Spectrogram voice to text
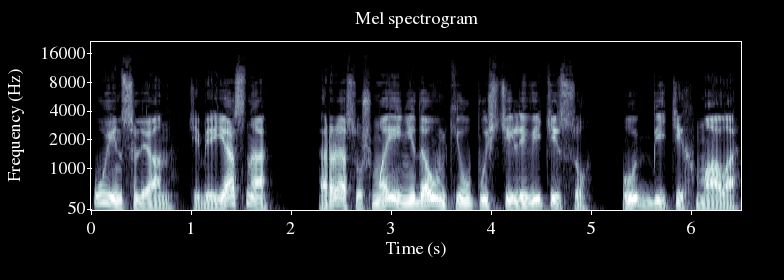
Уинслиан. Тебе ясно? Раз уж мои недоумки упустили Витису, убить их мало».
